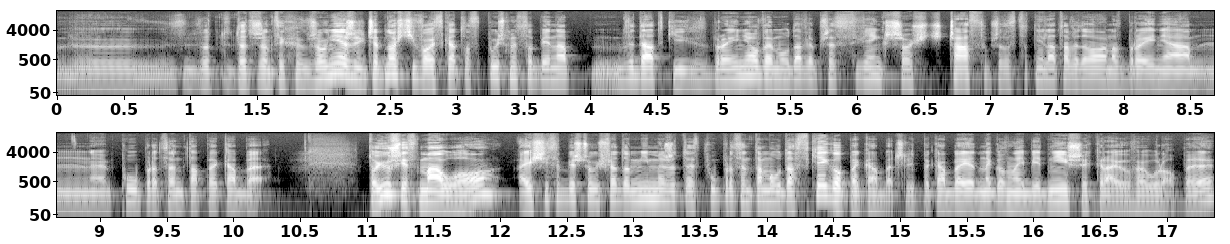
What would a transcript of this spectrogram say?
e, dotyczących żołnierzy, liczebności wojska, to spójrzmy sobie na wydatki zbrojeniowe. Mołdawia przez większość czasu, przez ostatnie lata wydawała na zbrojenia 0,5% mm, PKB to już jest mało, a jeśli sobie jeszcze uświadomimy, że to jest pół procenta mołdawskiego PKB, czyli PKB jednego z najbiedniejszych krajów Europy,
